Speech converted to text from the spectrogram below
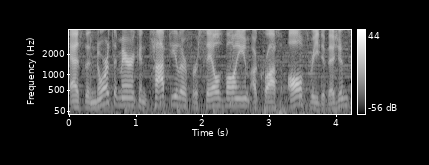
as the North American top dealer for sales volume across all three divisions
